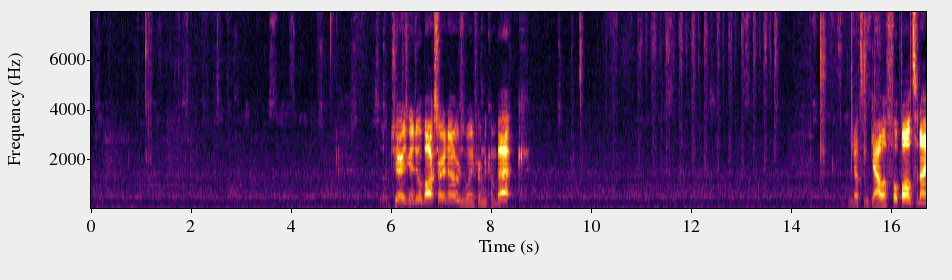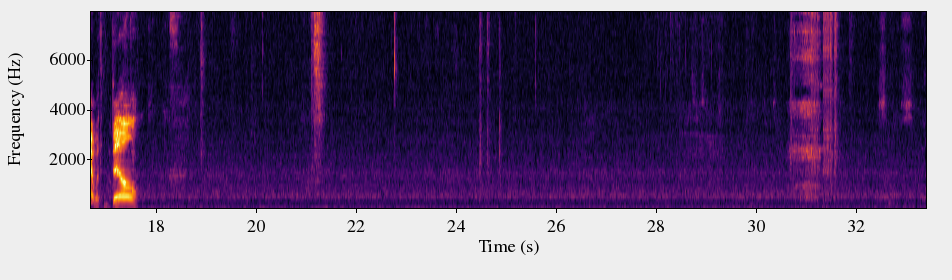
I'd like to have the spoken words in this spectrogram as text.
So Jerry's gonna do a box right now. We're just waiting for him to come back. Got some gala football tonight with Bill.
